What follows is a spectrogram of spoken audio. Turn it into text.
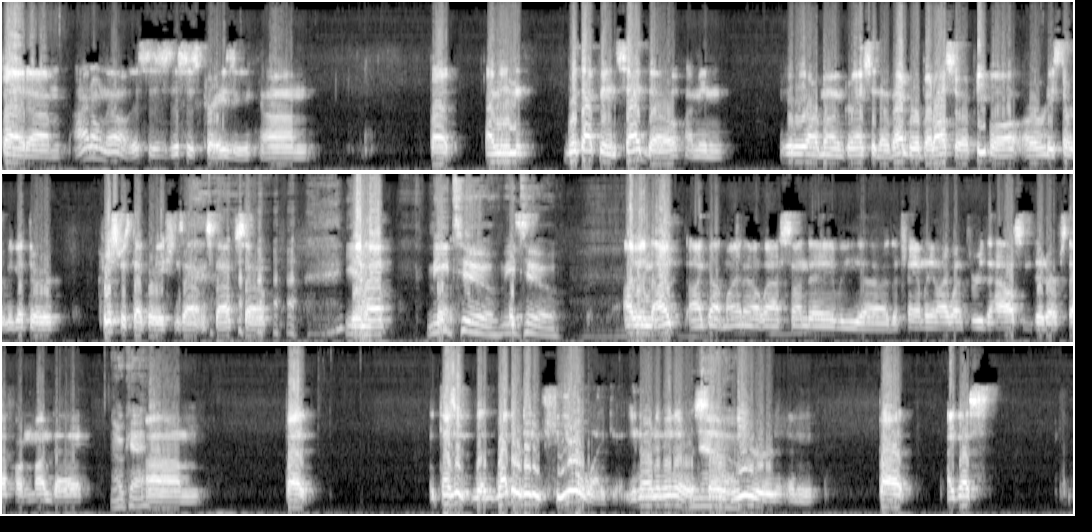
But um, I don't know. This is this is crazy. Um, but I mean, with that being said, though, I mean, here we are mowing grass in November, but also people are already starting to get their Christmas decorations out and stuff. So, yeah. you know, me too, me too. I mean, I I got mine out last Sunday. We uh, the family and I went through the house and did our stuff on Monday. Okay. Um, but it doesn't. The weather didn't feel like it. You know what I mean? It was no. so weird. And but I guess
